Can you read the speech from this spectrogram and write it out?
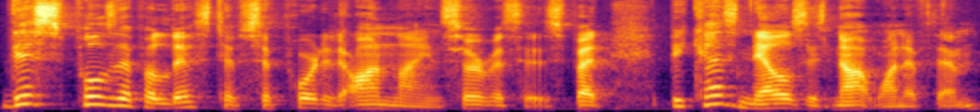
This pulls up a list of supported online services, but because NNELS is not one of them,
